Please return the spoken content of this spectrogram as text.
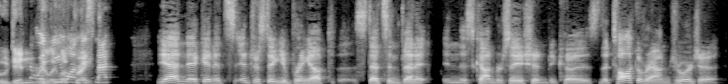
who didn't really look great. Yeah, Nick, and it's interesting you bring up Stetson Bennett in this conversation because the talk around Georgia –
